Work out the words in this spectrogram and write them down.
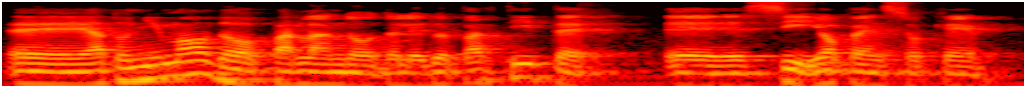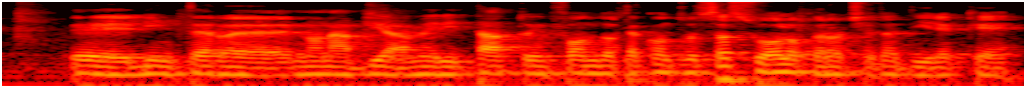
Eh, ad ogni modo, parlando delle due partite, eh, sì, io penso che eh, l'Inter non abbia meritato in fondo contro il Sassuolo, però c'è da dire che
